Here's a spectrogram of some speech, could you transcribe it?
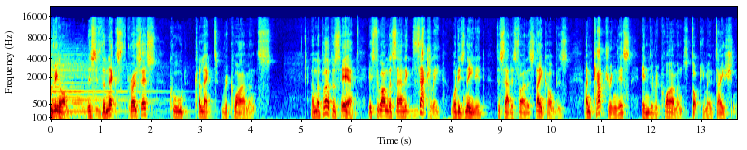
moving on. This is the next process called collect requirements. And the purpose here is to understand exactly what is needed to satisfy the stakeholders and capturing this in the requirements documentation.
